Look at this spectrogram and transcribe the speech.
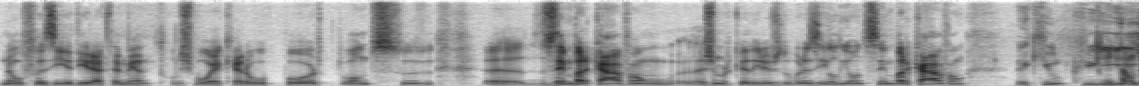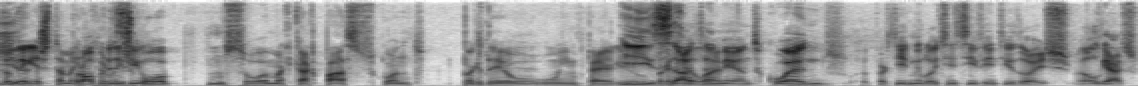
não o fazia diretamente. Lisboa é que era o porto onde se uh, desembarcavam as mercadorias do Brasil e onde se embarcavam aquilo que então, tu dirias também para o Brasil. Lisboa começou a marcar passo quando perdeu o Império Exatamente. Brasileiro. Quando, a partir de 1822, aliás,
